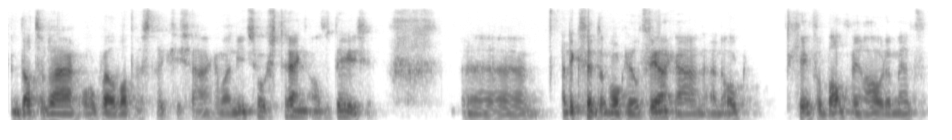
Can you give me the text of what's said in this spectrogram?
dat we daar ook wel wat restricties zagen, maar niet zo streng als deze. Uh, en ik vind hem ook heel ver gaan en ook geen verband meer houden met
